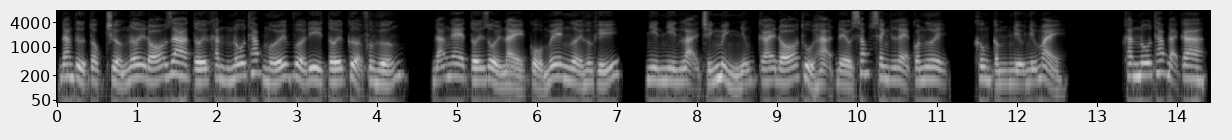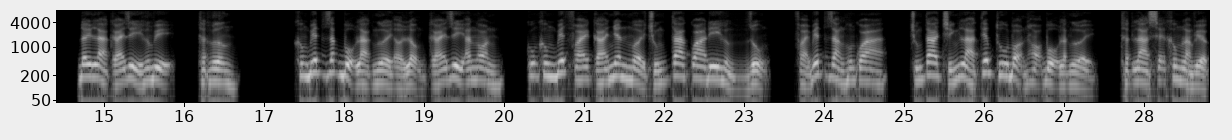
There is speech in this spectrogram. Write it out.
Đang từ tộc trưởng nơi đó ra tới khăn nỗ tháp mới vừa đi tới cửa phương hướng, đã nghe tới rồi này cổ mê người hương khí, nhìn nhìn lại chính mình những cái đó thủ hạ đều sắp xanh lẹ con ngươi, không cấm nhíu nhíu mày. Khăn nỗ tháp đại ca, đây là cái gì hương vị, thật hương. Không biết rắc bộ lạc người ở lộng cái gì ăn ngon, cũng không biết phái cá nhân mời chúng ta qua đi hưởng dụng, phải biết rằng hôm qua, chúng ta chính là tiếp thu bọn họ bộ lạc người, thật là sẽ không làm việc.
